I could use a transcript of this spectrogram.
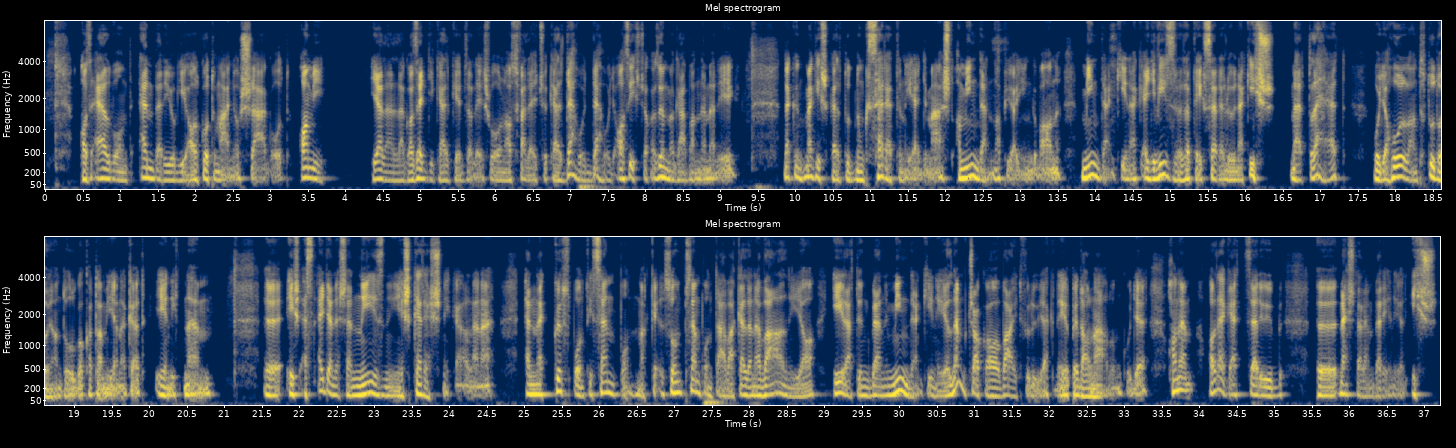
az elvont emberi jogi alkotmányosságot, ami jelenleg az egyik elképzelés volna, az felejtsük el, dehogy, dehogy, az is csak az önmagában nem elég. Nekünk meg is kell tudnunk szeretni egymást a mindennapjainkban, mindenkinek, egy vízvezeték szerelőnek is mert lehet, hogy a holland tud olyan dolgokat, amilyeneket én itt nem. És ezt egyenesen nézni és keresni kellene. Ennek központi szempontnak, szempontává kellene válnia életünkben mindenkinél, nem csak a whitefülűeknél, például nálunk, ugye, hanem a legegyszerűbb mesteremberénél is.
